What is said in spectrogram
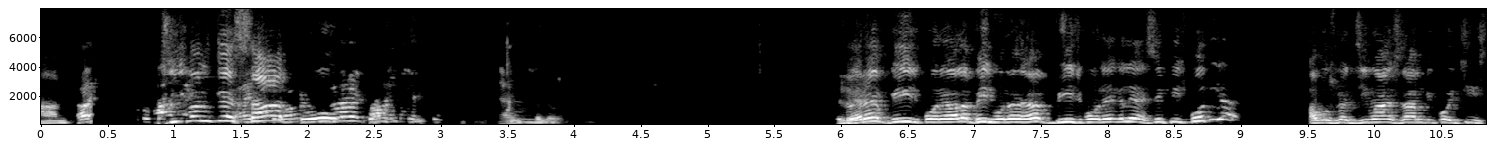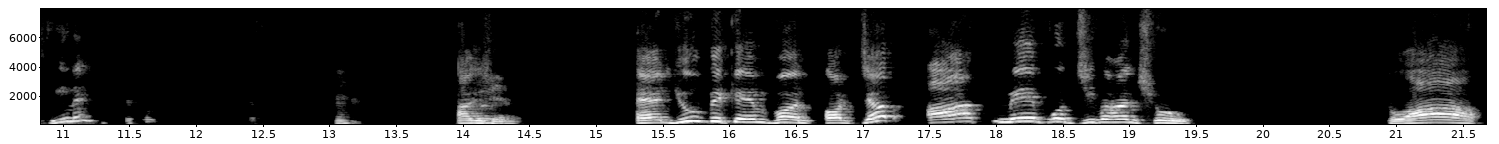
आमीन जीवन के साथ हो। चलो। कह रहे हैं बीज बोने वाला बीज बोले हाँ, बीज बोने के लिए ऐसे बीज बो दिया? अब उसमें जीवांश नाम की कोई चीज़ थी नहीं? आगे सुनिए। एंड यू बिकेम वन और जब आप में वो जीवांश। हो तो आप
